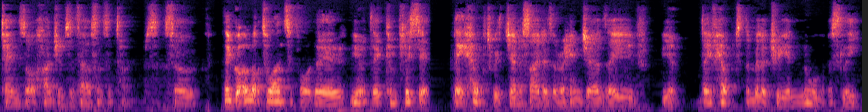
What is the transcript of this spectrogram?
tens or hundreds of thousands of times. So they've got a lot to answer for. They're, you know, they're complicit. They helped with genocide of the Rohingya. They've, you know, they've helped the military enormously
